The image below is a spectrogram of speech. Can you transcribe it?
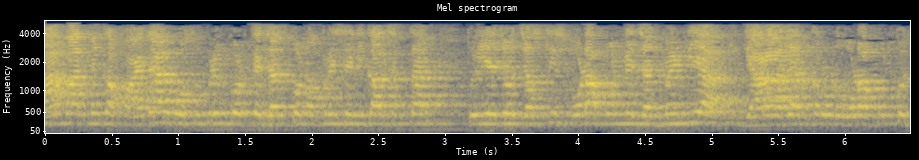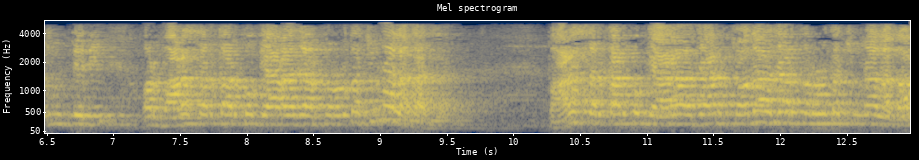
आम आदमी का फ़ायदा है, वो सुप्रीम कोर्ट के जज को नौकरी से निकाल सकता है। तो ये जो जस्टिस वोडाफोन ने जजमेंट दिया कि ग्यारह हज़ार करोड़ वोडाफोन को छूट दे दी और भारत सरकार को ग्यारह हज़ार करोड़ का चुना लगा दिया। भारत सरकार को ग्यारह हज़ार, चौदह हज़ार करोड़ का चुना लगा।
